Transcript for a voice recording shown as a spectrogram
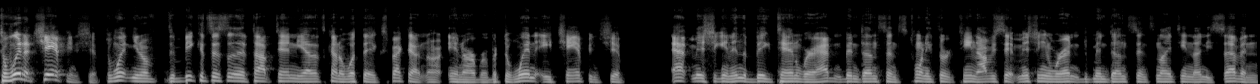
to win a championship, to win, you know, to be consistent in the top ten, yeah, that's kind of what they expect out in Ar- Ann Arbor. But to win a championship at Michigan in the Big Ten, where it hadn't been done since 2013. Obviously, at Michigan, where it hadn't been done since 1997.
